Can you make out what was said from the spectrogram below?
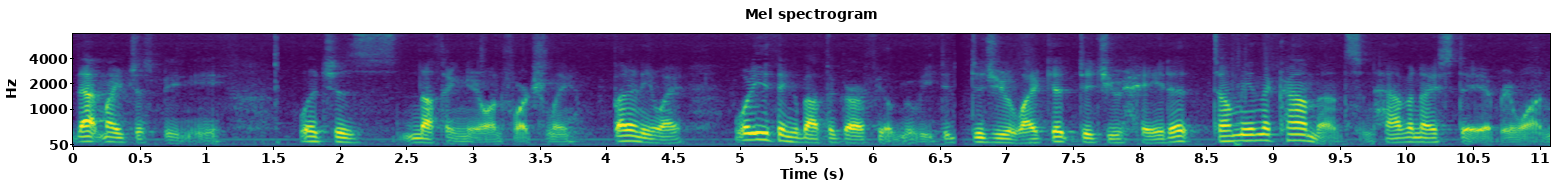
that might just be me, which is nothing new, unfortunately. But anyway, what do you think about the Garfield movie? Did, did you like it? Did you hate it? Tell me in the comments and have a nice day, everyone.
